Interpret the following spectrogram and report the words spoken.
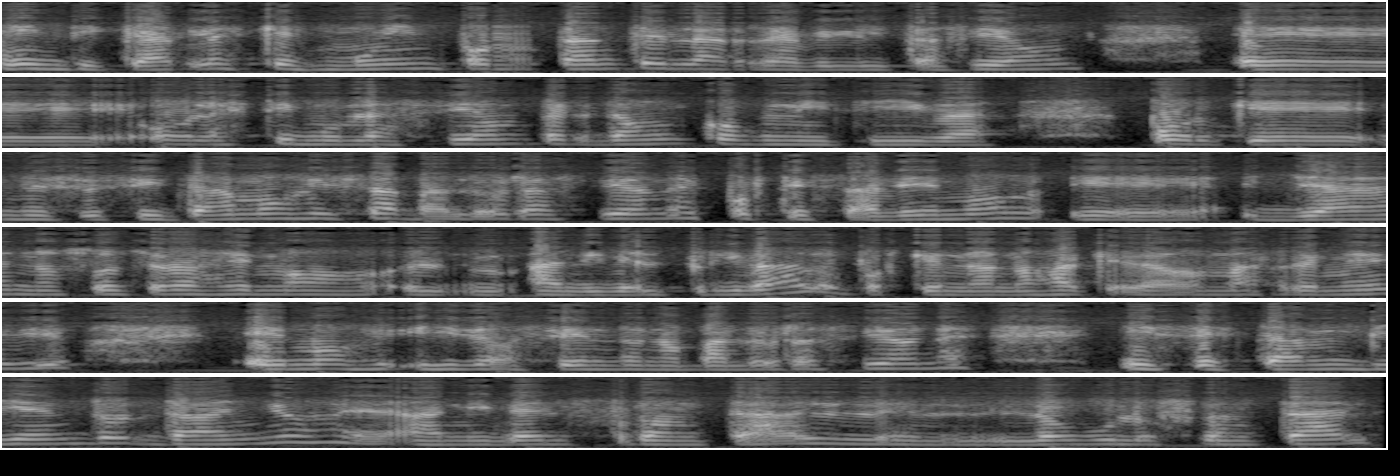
indicarles que es muy importante la rehabilitación eh, o la estimulación, perdón, cognitiva, porque necesitamos esas valoraciones porque sabemos, eh, ya nosotros hemos, a nivel privado, porque no nos ha quedado más remedio, hemos ido haciéndonos valoraciones y se están viendo daños eh, a nivel frontal, en el lóbulo frontal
